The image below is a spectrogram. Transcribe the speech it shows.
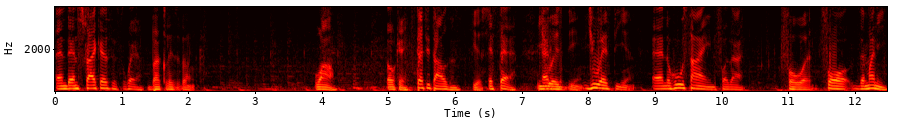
And then Strikers is where? Barclays Bank. Wow. Okay. Thirty thousand. Yes, It's there. And- USD. USD. Yeah, And who signed for that? forward. For the money?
